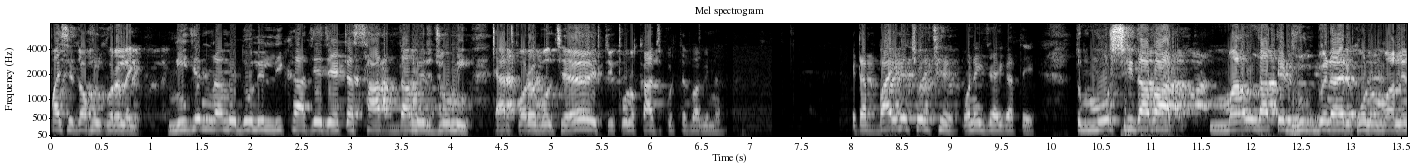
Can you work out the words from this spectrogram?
পাইছে দখল করে লাই নিজের নামে দলিল লিখা আছে যে এটা সাত দামের জমি। এরপরে বলছে, এই, তুই কোনো কাজ করতে পাবি না। এটা বাইরে চলছে অনেক জায়গাতে। তো মুর্শিদাবাদ মালদাতে ঢুকবে না, এর কোনো মানে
